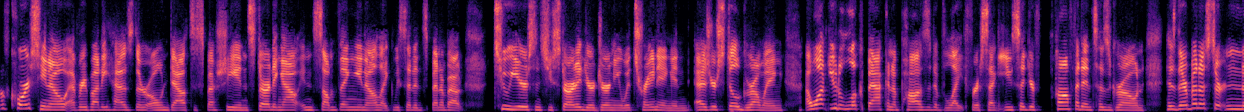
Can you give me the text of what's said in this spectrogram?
Of course, you know, everybody has their own doubts, especially in starting out in something, you know, like we said, it's been about two years since you started your journey with training. And as you're still growing, I want you to look back in a positive light for a second. You said your confidence has grown. Has there been a certain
